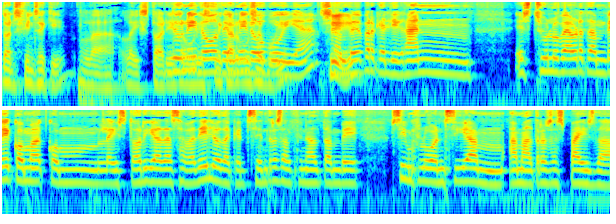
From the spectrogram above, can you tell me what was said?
Doncs fins aquí la, la història que volia explicar-vos avui. avui, eh? Sí. També perquè lligant és xulo veure també com, a, com la història de Sabadell o d'aquests centres al final també s'influencia amb, amb altres espais de,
